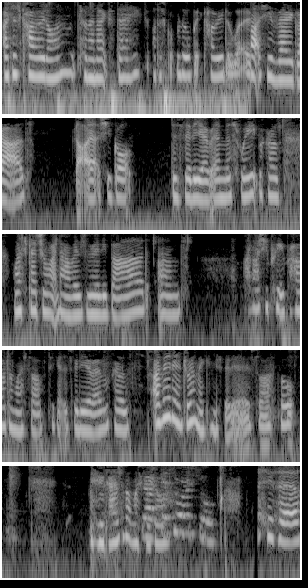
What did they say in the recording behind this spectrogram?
I just carried on to the next day. I just got a little bit carried away. I'm actually very glad that I actually got this video in this week because my schedule right now is really bad and I'm actually pretty proud of myself to get this video in because I really enjoy making these videos so I thought who cares about my schedule? Yes, who's here?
